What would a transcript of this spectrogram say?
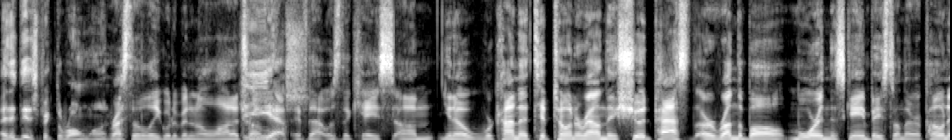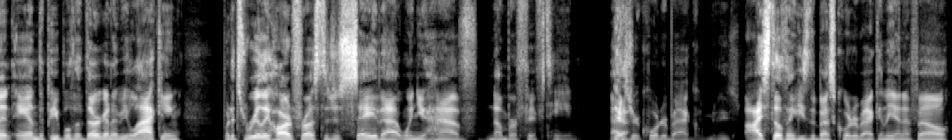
I think they just picked the wrong one. rest of the league would have been in a lot of trouble Yes. if that was the case. Um, you know, we're kind of tiptoeing around. They should pass or run the ball more in this game based on their opponent and the people that they're going to be lacking. But it's really hard for us to just say that when you have number 15 as Yeah. your quarterback. I mean, I still think he's the best quarterback in the NFL.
